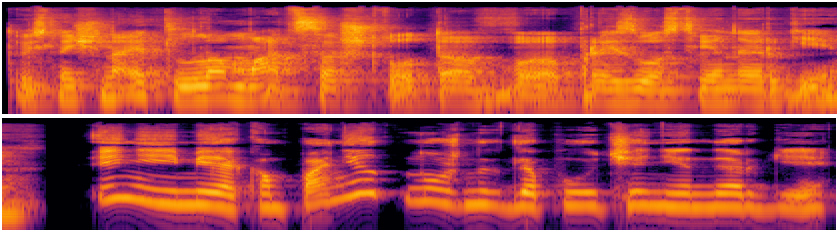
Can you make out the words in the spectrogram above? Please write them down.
То есть начинает ломаться что-то в производстве энергии. И не имея компонент, нужных для получения энергии,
